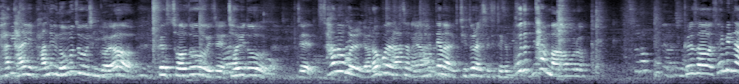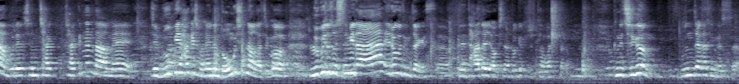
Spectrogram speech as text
바, 다행히 반응이 너무 좋으신 거예요. 그래서 저도 이제 저희도 이제 산옥을 여러 번을 하잖아요. 할 때마다 뒤돌아있을 때 되게 뿌듯한 마음으로 그래서 세미나 무대 지금 잘, 잘 끝낸 다음에 이제 루비 하기 전에는 너무 신나가지고 루비도 좋습니다 이러고 등장했어요. 근데 다들 역시나 루비도 좋다고 하시더라고요. 근데 지금 문제가 생겼어요.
